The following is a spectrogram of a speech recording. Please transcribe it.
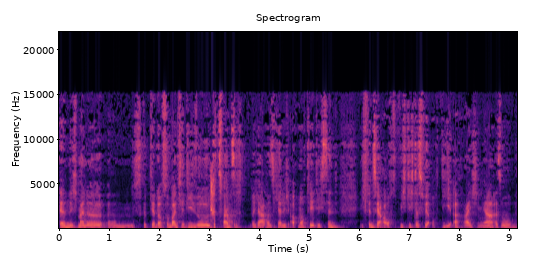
ähm, ich meine, ähm, es gibt ja doch so manche, die so 20 Jahre sicherlich auch noch tätig sind. Ich finde es ja auch wichtig, dass wir auch die erreichen, ja. Also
